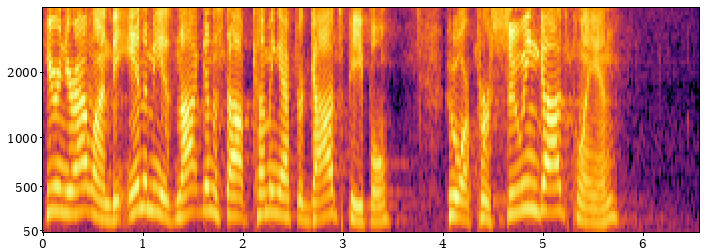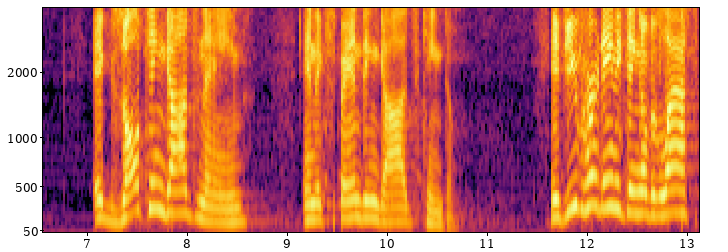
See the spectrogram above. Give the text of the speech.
here in your outline, the enemy is not going to stop coming after God's people who are pursuing God's plan, exalting God's name, and expanding God's kingdom. If you've heard anything over the last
